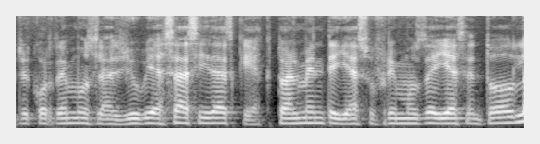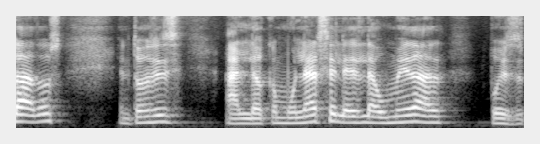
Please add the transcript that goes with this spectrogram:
recordemos las lluvias ácidas que actualmente ya sufrimos de ellas en todos lados, entonces al acumulárseles la humedad, pues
